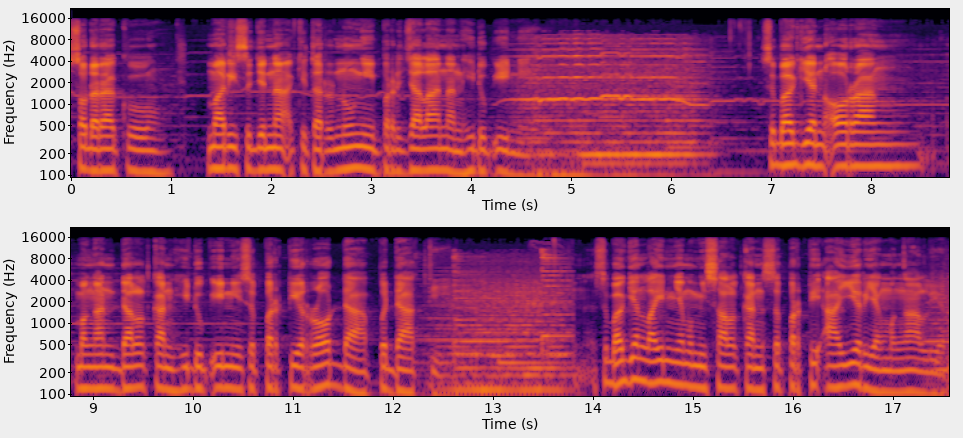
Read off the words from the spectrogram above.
Saudaraku, mari sejenak kita renungi perjalanan hidup ini. Sebagian orang mengandalkan hidup ini seperti roda pedati. Sebagian lainnya memisalkan seperti air yang mengalir.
